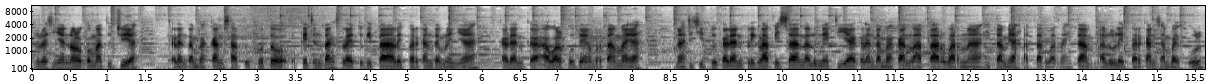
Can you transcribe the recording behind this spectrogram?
durasinya 0,7 ya. Kalian tambahkan satu foto. Oke centang setelah itu kita lebarkan timelinenya. kalian ke awal foto yang pertama ya Nah, di situ kalian klik lapisan, lalu media, kalian tambahkan latar warna hitam ya, latar warna hitam. Lalu lebarkan sampai full.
